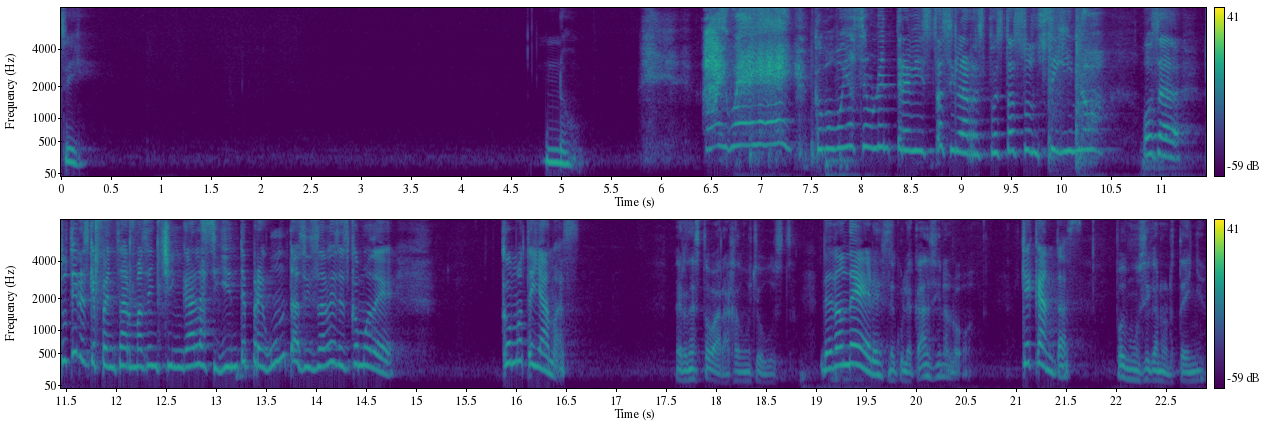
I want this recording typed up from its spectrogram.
sí. No. Ay, güey, ¿cómo voy a hacer una entrevista si las respuestas son sí y no? O sea, tú tienes que pensar más en chingar la siguiente pregunta, si sabes, es como de, ¿cómo te llamas? Ernesto Barajas, mucho gusto. ¿De dónde eres? De Culiacán, Sinaloa. ¿Qué cantas? Pues música norteña.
